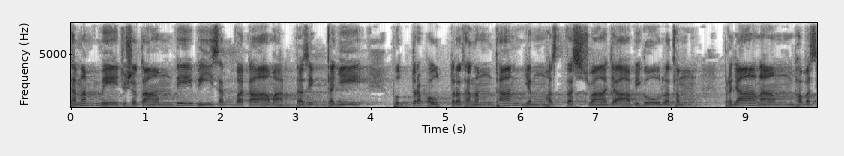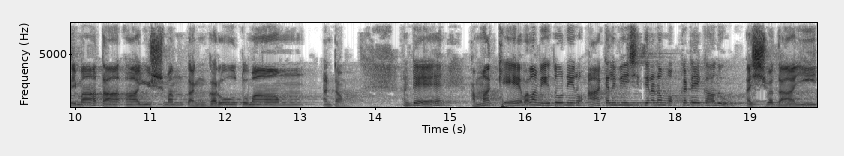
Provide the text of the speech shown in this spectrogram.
ధనం మే జుషతాం దేవి సర్వకామార్ధసిద్ధయే. పుత్రపౌత్రధనం ధాన్యం హస్తశ్వాజా విగోరథం ప్రజానాం భవసి మాత ఆయుష్మంతం కరోతు మాం అంటాం. అంటే అమ్మ కేవలం ఏదో నేను ఆకలి వేసి తినడం ఒక్కటే కాదు. అశ్వదాయి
